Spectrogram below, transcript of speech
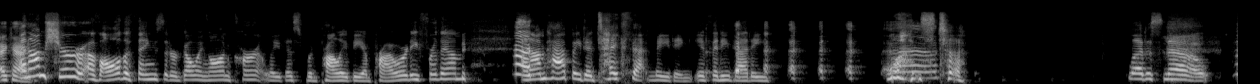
okay And I'm sure of all the things that are going on currently, this would probably be a priority for them. and I'm happy to take that meeting if anybody wants to let us know.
